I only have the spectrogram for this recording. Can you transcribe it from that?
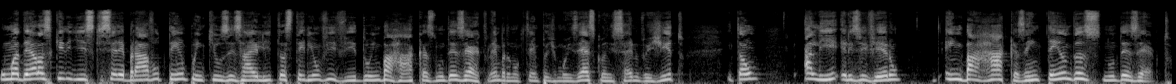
Uma delas que ele diz que celebrava o tempo em que os israelitas teriam vivido em barracas no deserto. Lembra no tempo de Moisés, quando eles saíram do Egito? Então, ali eles viveram em barracas, em tendas no deserto.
